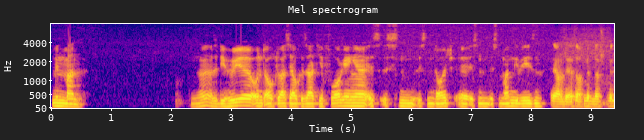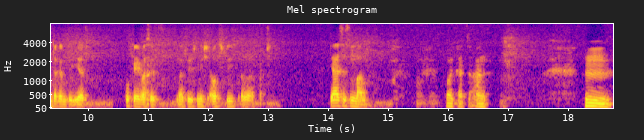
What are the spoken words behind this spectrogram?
ein Mann. Ne? Also die Höhe und auch, du hast ja auch gesagt, ihr Vorgänger ist, ist, ein, ist, ein Deutsch, äh, ist, ein, ist ein Mann gewesen. Ja, und der ist auch mit einer Sprinterin liiert. Okay, was jetzt natürlich nicht ausschließt, aber ja, es ist ein Mann. Wollte gerade sagen. Hm.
